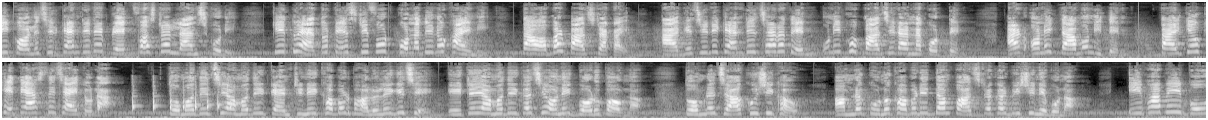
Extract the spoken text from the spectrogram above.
এই কলেজের ক্যান্টিনে ব্রেকফাস্ট আর লাঞ্চ করি কিন্তু এত টেস্টি ফুড কোনোদিনও খাইনি তাও আবার পাঁচ টাকায়। আগে যিনি ক্যান্টিন ছাড়াতেন উনি খুব বাজে রান্না করতেন আর অনেক দামও নিতেন তাই কেউ খেতে আসতে চাইতো না। তোমাদের যে আমাদের ক্যান্টিনের খাবার ভালো লেগেছে এটাই আমাদের কাছে অনেক বড় পাওনা। তোমরা যা খুশি খাও আমরা কোনো খাবারের দাম পাঁচ টাকার বেশি নেব না। এভাবেই বউ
